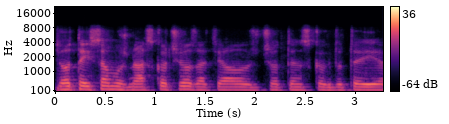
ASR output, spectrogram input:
do tej som už naskočil, zatiaľ čo ten skok do tej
